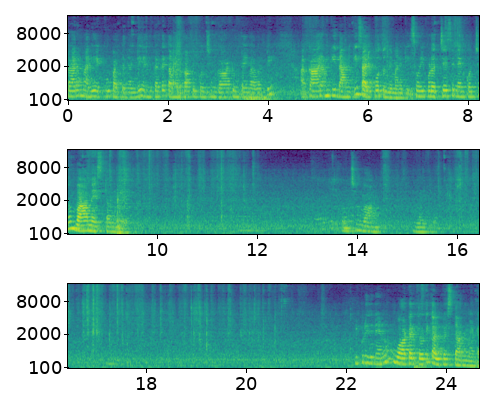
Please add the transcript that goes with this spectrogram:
కారం మరీ ఎక్కువ పట్టదండి ఎందుకంటే తమలపాకులు కొంచెం ఘాటు ఉంటాయి కాబట్టి ఆ కారంకి దానికి సరిపోతుంది మనకి సో ఇప్పుడు వచ్చేసి నేను కొంచెం వామ్ వేస్తాను కొంచెం వామ్ లైట్గా ఇప్పుడు ఇది నేను వాటర్ తోటి కలిపేస్తాను అనమాట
